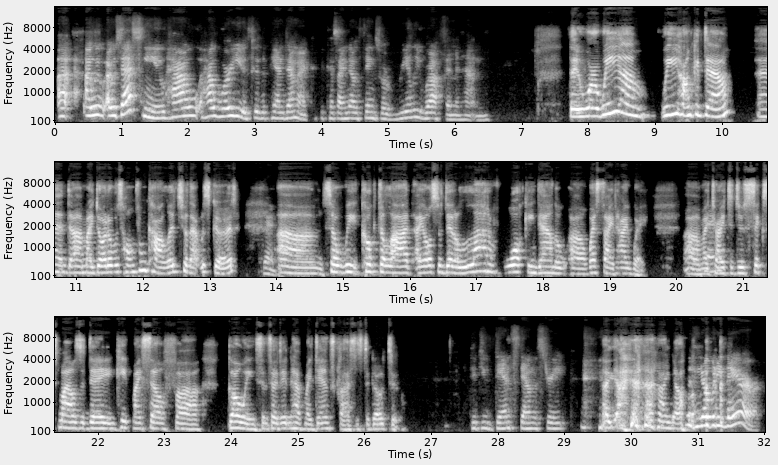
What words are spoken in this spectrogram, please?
I, I, I was asking you how how were you through the pandemic because I know things were really rough in Manhattan. They were. We um we hunkered down, and uh, my daughter was home from college, so that was good. Okay. Um, so we cooked a lot. I also did a lot of walking down the uh, West Side Highway. Um, okay. I tried to do six miles a day and keep myself uh, going since I didn't have my dance classes to go to. Did you dance down the street? I, I know. There's nobody there.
